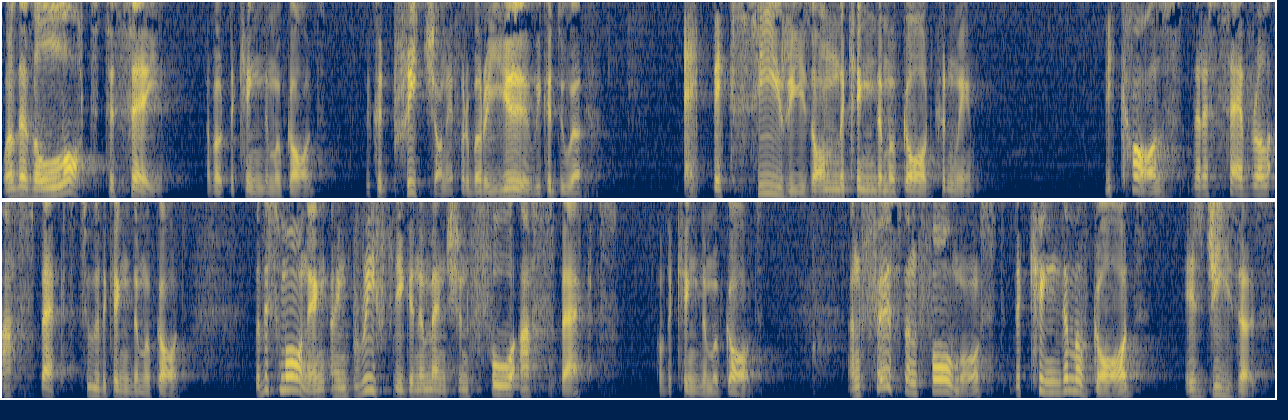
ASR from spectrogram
Well, there's a lot to say about the kingdom of God. We could preach on it for about a year. We could do a epic series on the kingdom of God, couldn't we? because there are several aspects to the kingdom of God. But this morning, I'm briefly going to mention four aspects of the kingdom of God. And first and foremost, the kingdom of God is Jesus.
